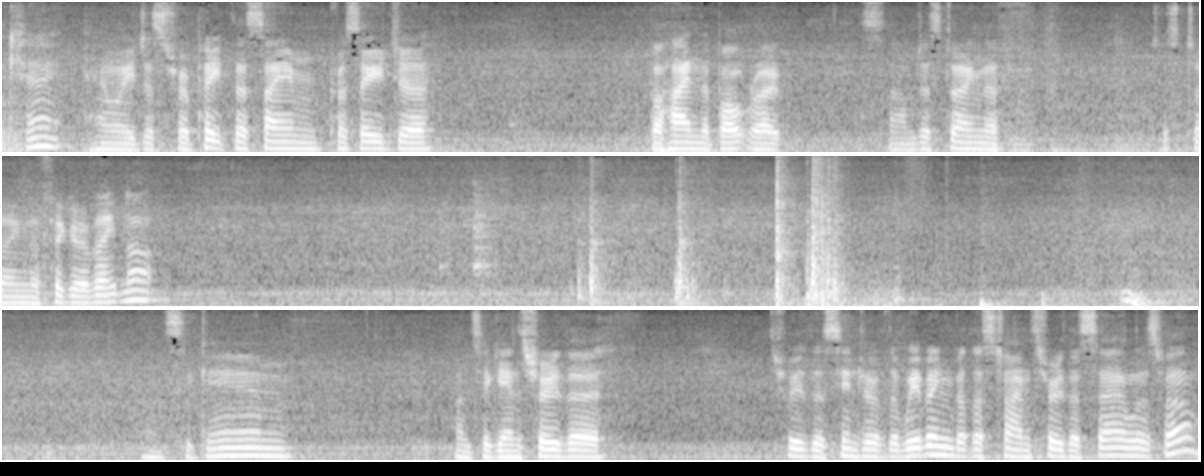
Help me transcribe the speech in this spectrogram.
Okay, and we just repeat the same procedure behind the bolt rope. So I'm just doing the just doing the figure of eight knot. once again once again through the through the center of the webbing but this time through the sail as well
